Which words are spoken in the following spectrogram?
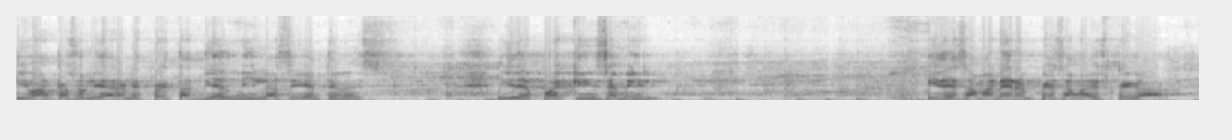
y Banca Solidaria les presta 10 mil la siguiente vez. Y después 15 mil. Y de esa manera empiezan a despegar.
